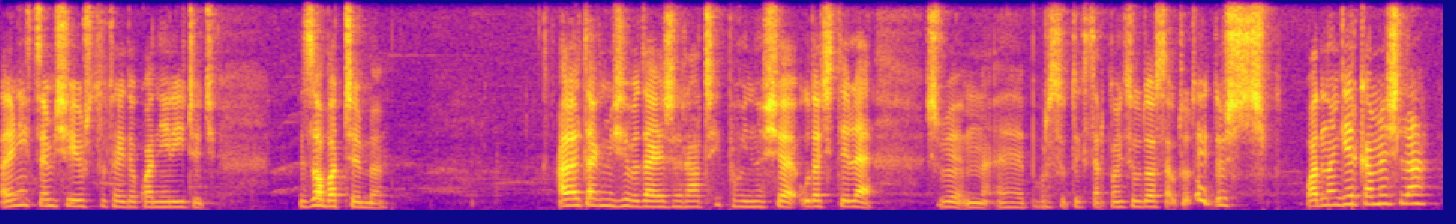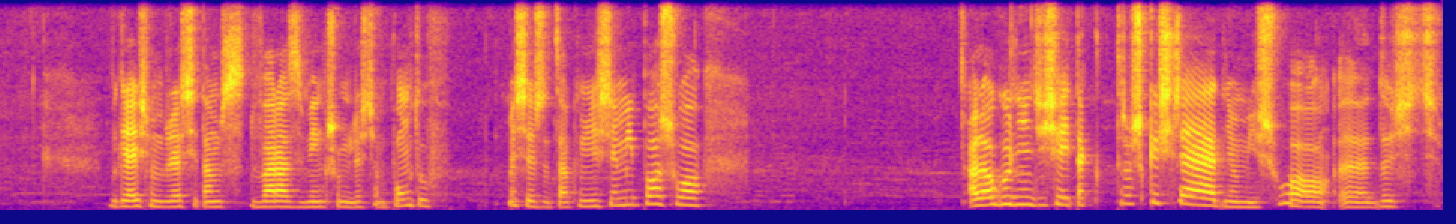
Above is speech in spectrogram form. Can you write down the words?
ale nie chcę mi się już tutaj dokładnie liczyć. Zobaczymy. Ale tak mi się wydaje, że raczej powinno się udać tyle, żebym e, po prostu tych star pointsów dostał. Tutaj dość ładna gierka, myślę. Wygraliśmy wreszcie tam z dwa razy większą ilością punktów. Myślę, że całkiem nieźle mi poszło. Ale ogólnie dzisiaj tak troszkę średnio mi szło. E, dość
